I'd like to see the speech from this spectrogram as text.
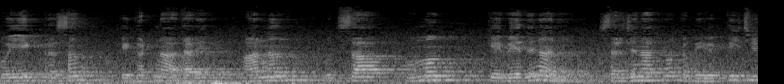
કોઈ એક પ્રસંગ કે ઘટના આધારિત આનંદ, ઉત્સાહ, ઉમંગ કે વેદનાની સર્જનાત્મક અભિવ્યક્તિ છે,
